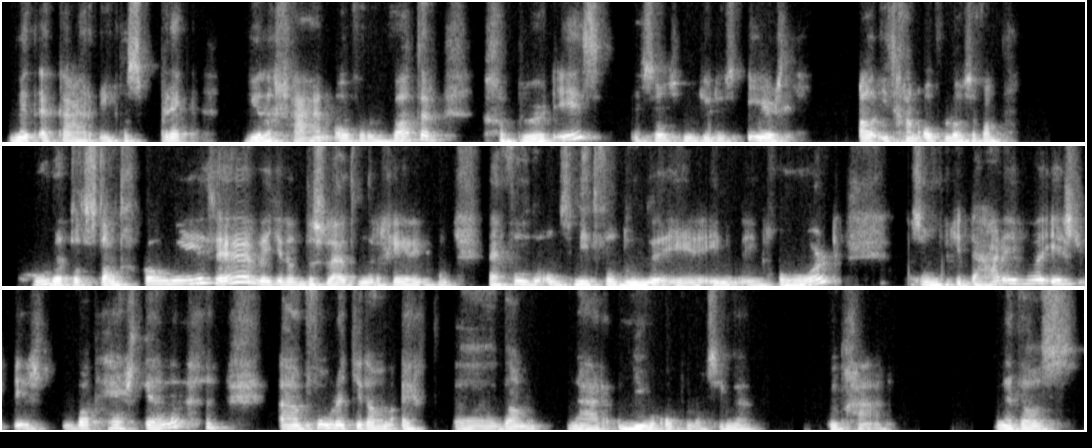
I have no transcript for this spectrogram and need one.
met elkaar in gesprek willen gaan over wat er gebeurd is. En soms moet je dus eerst al iets gaan oplossen van hoe dat tot stand gekomen is. Hè? Weet je, dat besluit van de regering. Van, wij voelden ons niet voldoende in, in, gehoord. Dus dan moet je daar even eerst, wat herstellen. Uh, voordat je dan echt uh, dan naar nieuwe oplossingen kunt gaan. Net als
